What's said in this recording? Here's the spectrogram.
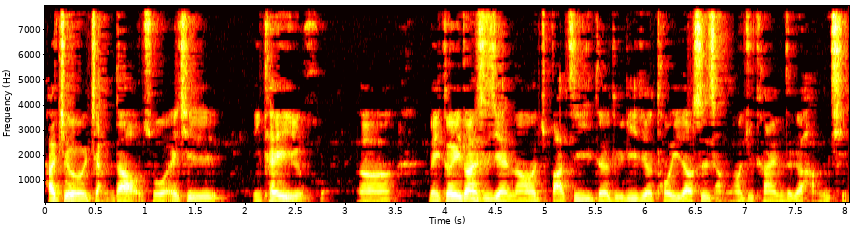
他就有讲到说，哎，其实你可以，呃，每隔一段时间，然后把自己的履历就投递到市场，然后去看这个行情，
